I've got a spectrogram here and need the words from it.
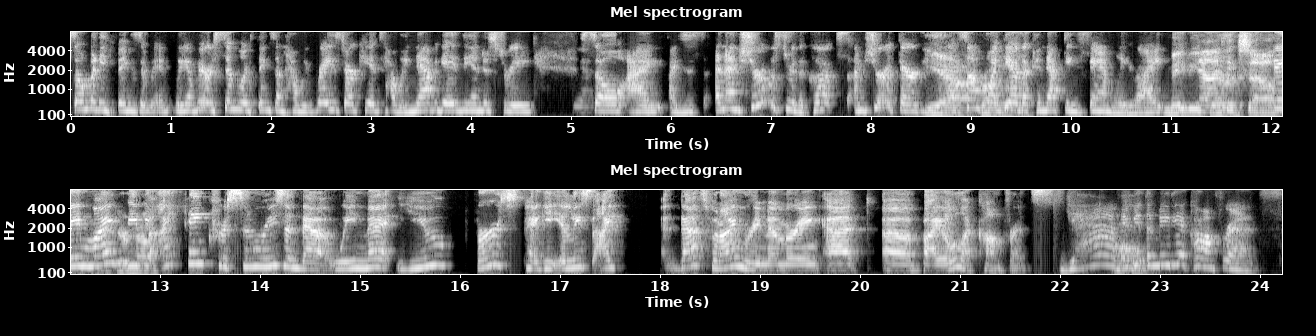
so many things that we have very similar things on how we raised our kids how we navigated the industry yes. so i i just and i'm sure it was through the cooks i'm sure they're yeah, at some probably. point they're the connecting family right maybe yeah, i think so they might be but i think for some reason that we met you first peggy at least i that's what I'm remembering at a Biola conference. Yeah, maybe oh. at the media conference.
